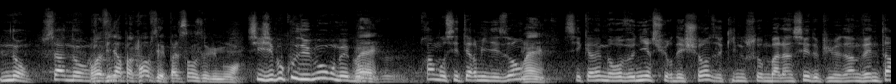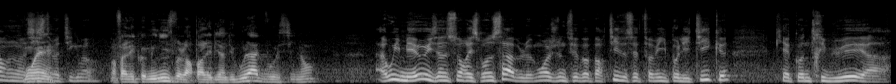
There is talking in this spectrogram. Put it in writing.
Non, ça non. On va finir par croire que vous n'avez pas le sens de l'humour. Si j'ai beaucoup d'humour, mais bon, Ouais. je- prendre ces terminaisons, Ouais. c'est quand même revenir sur des choses qui nous sont balancées depuis maintenant 20 ans, hein, Ouais. systématiquement. Enfin, les communistes, vous leur parlez bien du goulag, vous aussi, non? Ah oui, mais eux, ils en sont responsables. Moi, je ne fais pas partie de cette famille politique qui a contribué à,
